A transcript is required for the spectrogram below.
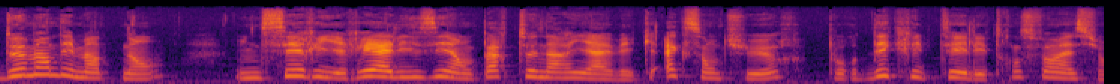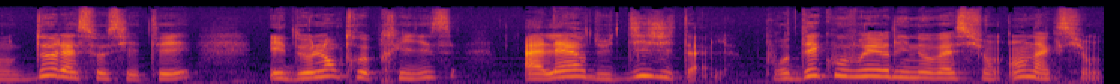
Demain dès maintenant, une série réalisée en partenariat avec Accenture pour décrypter les transformations de la société et de l'entreprise à l'ère du digital. Pour découvrir l'innovation en action,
